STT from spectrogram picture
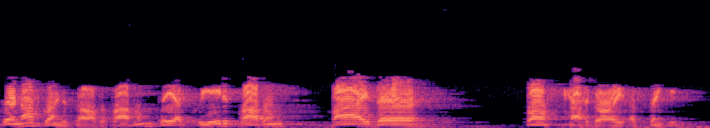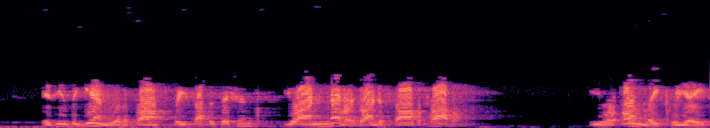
They're not going to solve the problems. They have created problems by their false category of thinking. If you begin with a false presupposition, you are never going to solve a problem. You will only create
